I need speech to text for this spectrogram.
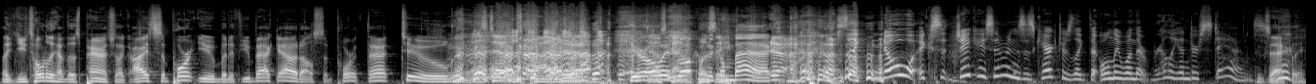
Like you totally have those parents who are like, I support you, but if you back out, I'll support that too. His dad was kind of- You're always kinda welcome to come back. It's like no, ex- J.K. Simmons' character is like the only one that really understands. Exactly.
